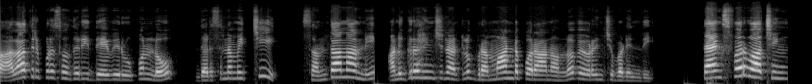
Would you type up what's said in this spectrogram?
బాలాత్రిపుర సుందరి దేవి రూపంలో దర్శనమిచ్చి సంతానాన్ని అనుగ్రహించినట్లు బ్రహ్మాండ పురాణంలో వివరించబడింది. Thanks for watching.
